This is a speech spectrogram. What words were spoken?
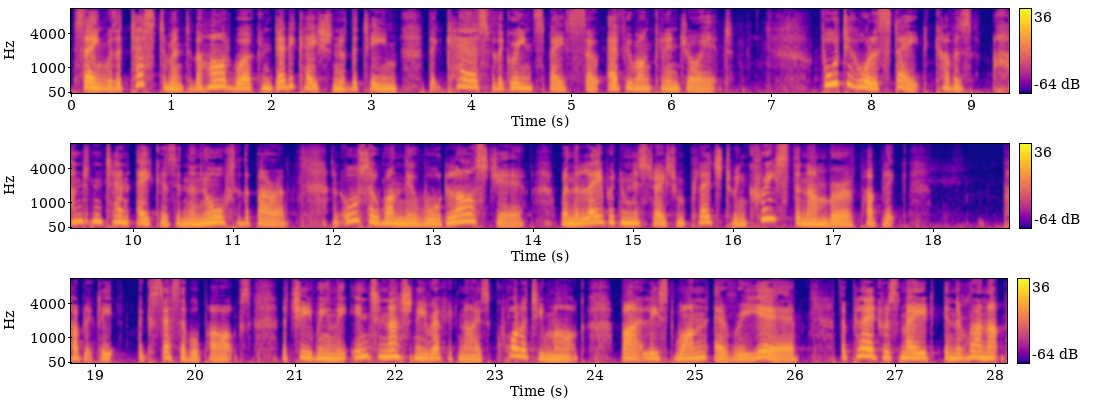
saying it was a testament to the hard work and dedication of the team that cares for the green space so everyone can enjoy it. Forty Hall Estate covers 110 acres in the north of the borough and also won the award last year when the Labour administration pledged to increase the number of public publicly accessible parks, achieving the internationally recognised quality mark by at least one every year. The pledge was made in the run up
